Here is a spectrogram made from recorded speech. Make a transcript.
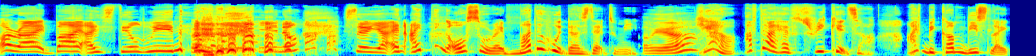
all right, bye, I still win. you know? So yeah, and I think also, right, motherhood does that to me. Oh yeah. Yeah, after I have three kids, ah, I've become this like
